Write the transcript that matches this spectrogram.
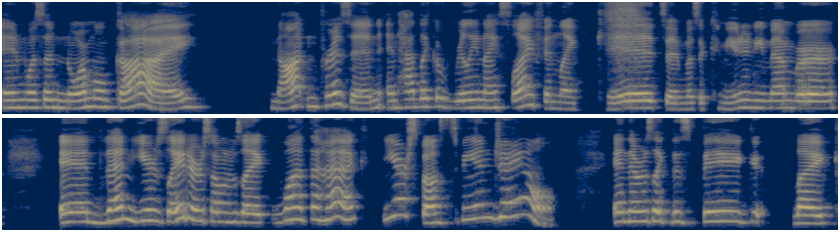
and was a normal guy not in prison and had like a really nice life and like kids and was a community member and then years later, someone was like, What the heck? You're supposed to be in jail. And there was like this big, like,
